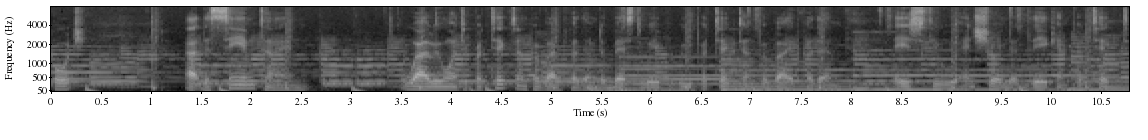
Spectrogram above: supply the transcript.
coach. At the same time, while we want to protect and provide for them, the best way we protect and provide for them is through ensuring that they can protect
